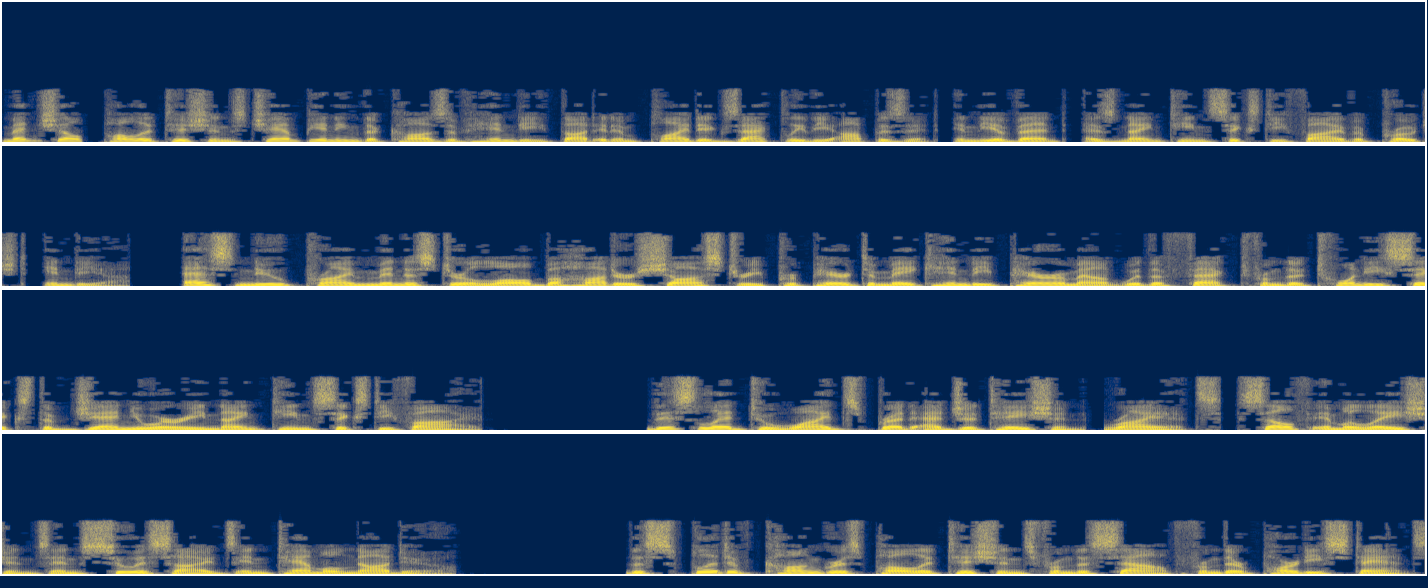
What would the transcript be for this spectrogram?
meant shall, politicians championing the cause of Hindi thought it implied exactly the opposite. In the event, as 1965 approached, India S new Prime Minister Lal Bahadur Shastri prepared to make Hindi paramount with effect from 26 January 1965. This led to widespread agitation, riots, self-immolations and suicides in Tamil Nadu. The split of Congress politicians from the South from their party stance,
